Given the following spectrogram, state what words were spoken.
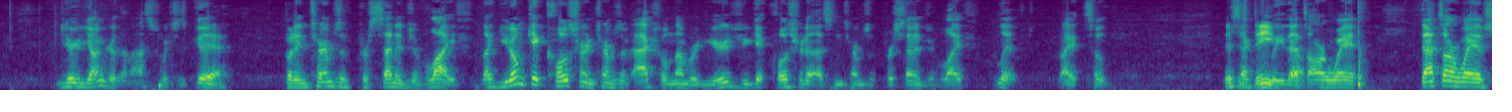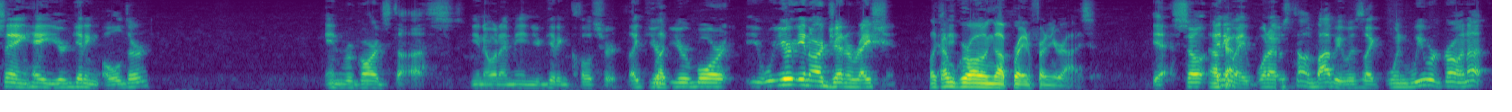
you're younger than us, which is good. But in terms of percentage of life, like you don't get closer in terms of actual number of years. You get closer to us in terms of percentage of life lived, right? So This is technically, deep. that's our way. That's our way of saying, hey, you're getting older. In regards to us, you know what I mean. You're getting closer. Like you're Like- you're more. You're in our generation. like I'm growing up right in front of your eyes. Yeah. So Okay. anyway, what I was telling Bobby was like when we were growing up,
